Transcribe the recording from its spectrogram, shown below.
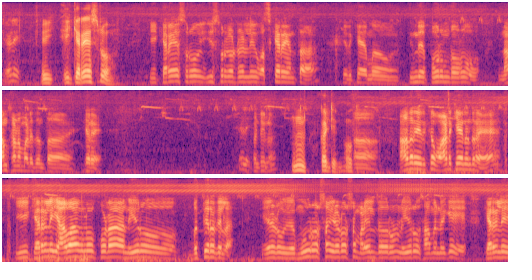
ಹೇಳಿ. ಈ ಈ ಕೆರೆ ಹೆಸರು? ಈ ಕೆರೆ ಹೆಸರು ಈಶ್ವರಗೌಡಹಳ್ಳಿ ಹೊಸಕೆರೆ ಅಂತ ಇದಕ್ಕೆ ಮ- ಹಿಂದೆ ಪೂರ್ವದವರು ನಾಮಕರಣ ಮಾಡಿದಂಥ ಕೆರೆ. ಕಂಟಿನ್ಯೂ ಹ್ಞೂ ಕಂಟಿನ್ಯೂ ಓಕೆ ಆದರೆ ಇದಕ್ಕೆ ವಾಡಿಕೆ ಏನಂದರೆ ಈ ಕೆರೆಯಲ್ಲಿ ಯಾವಾಗಲೂ ಕೂಡ ನೀರು ಬತ್ತಿರೋದಿಲ್ಲ. ಎರಡು, ಮೂರು ವರ್ಷ, ಎರಡು ವರ್ಷ ಮಳೆ ಇಲ್ಲದವ್ರು ನೀರು ಸಾಮಾನ್ಯವಾಗಿ ಕೆರೆಯಲ್ಲಿ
